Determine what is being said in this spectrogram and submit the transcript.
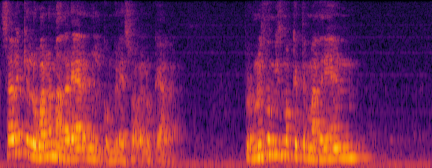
sabe que lo van a madrear en el Congreso, haga lo que haga. Pero no es lo mismo que te madreen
